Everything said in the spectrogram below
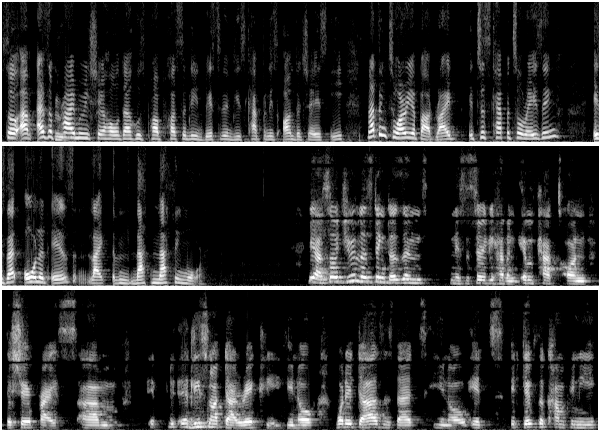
So, um, as a mm. primary shareholder who's possibly invested in these companies on the JSE, nothing to worry about, right? It's just capital raising. Is that all it is? Like not, nothing more? Yeah, so dual listing doesn't necessarily have an impact on the share price. Um, it, at least not directly, you know, what it does is that, you know, it, it gives the company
